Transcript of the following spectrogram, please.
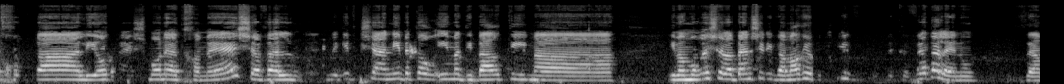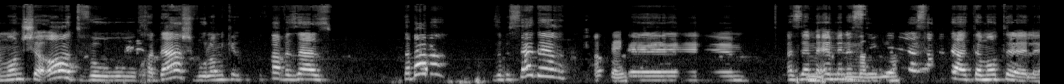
חובה להיות שמונה עד חמש, אבל נגיד כשאני בתור אימא דיברתי עם, ה... עם המורה של הבן שלי ואמרתי לו, תקשיב, זה כבד עלינו, זה המון שעות, והוא חדש, והוא לא מכיר את השפה וזה, אז סבבה, זה בסדר. אוקיי. אה, אז הם, הם מנסים לעשות את ההתאמות האלה.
